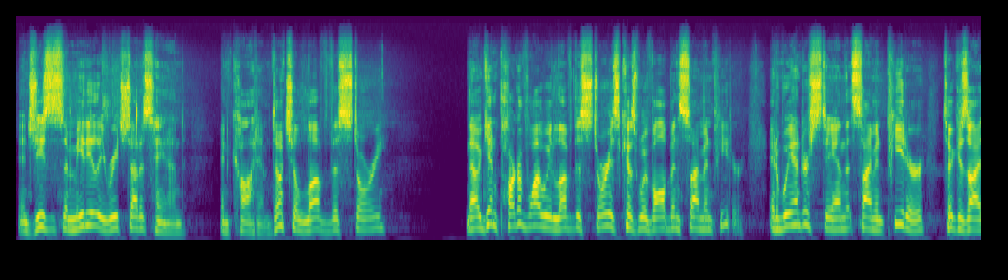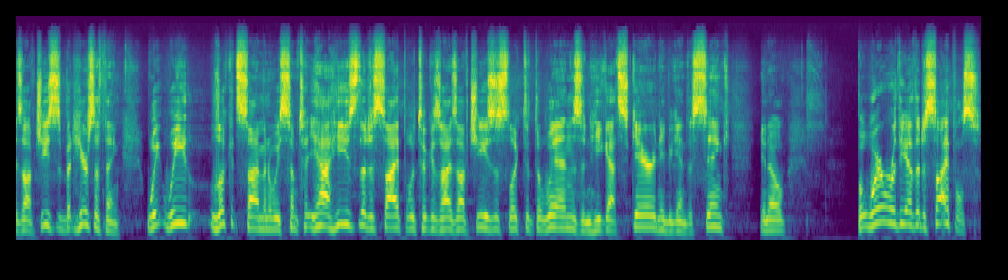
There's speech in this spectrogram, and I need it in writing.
And Jesus immediately reached out his hand and caught him. Don't you love this story? Now, again, part of why we love this story is because we've all been Simon Peter. And we understand that Simon Peter took his eyes off Jesus. But here's the thing we, we look at Simon and we sometimes, yeah, he's the disciple who took his eyes off Jesus, looked at the winds, and he got scared and he began to sink, you know. But where were the other disciples?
